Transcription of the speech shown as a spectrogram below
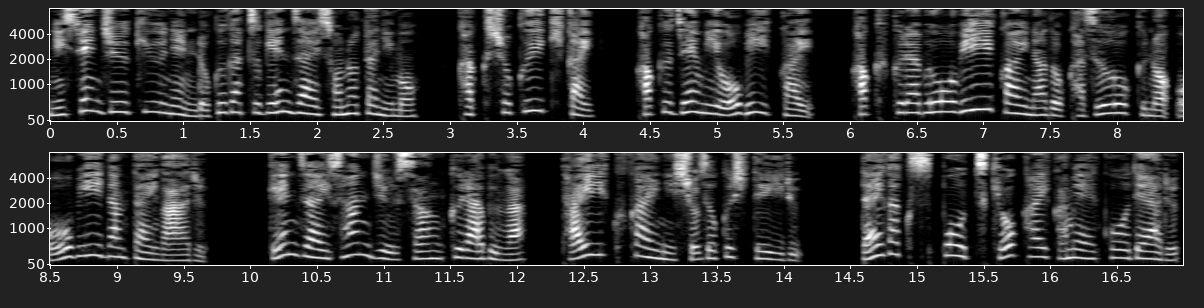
2019年6月現在その他にも、各職域会、各ゼミ OB 会、各クラブ OB 会など数多くの OB 団体がある。現在33クラブが体育会に所属している。大学スポーツ協会加盟校である。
